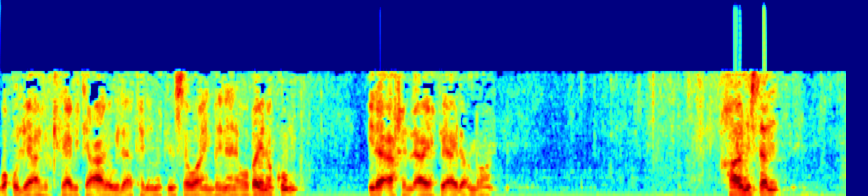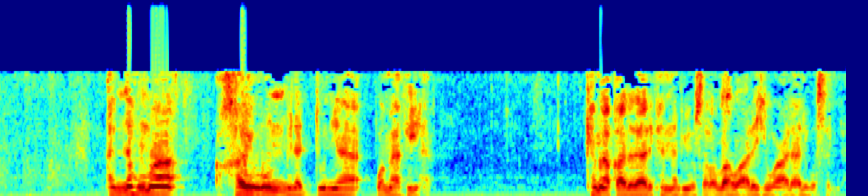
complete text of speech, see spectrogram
وقل يا أهل الكتاب تعالوا إلى كلمة سواء بيننا وبينكم إلى آخر الآية في آل عمران. خامسا أنهما خير من الدنيا وما فيها كما قال ذلك النبي صلى الله عليه وعلى آله وسلم.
